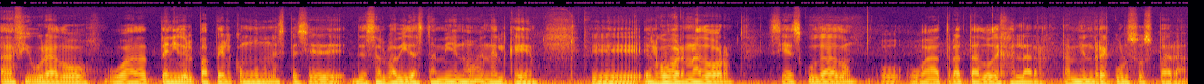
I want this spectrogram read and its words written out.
ha- figurado o ha tenido el papel como una especie de, de salvavidas también, ¿no? En el que eh, el gobernador se ha escudado o, o ha tratado de jalar también recursos para,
